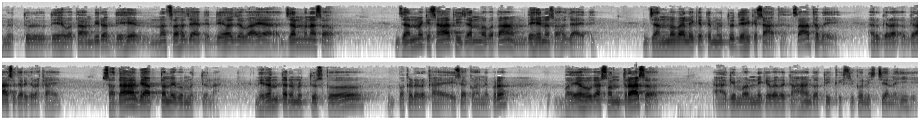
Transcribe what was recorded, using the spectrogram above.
मृत्यु देहवताम्बिर देह न सह जाते देह जब आया, जन्म न सह। जन्म के साथ ही जन्म बताम देह न सह जाए थे जन्म वाले के तो मृत्यु देह के साथ साथ भय। और ग्रास करके रखा है। सदा व्याप्तम एवं मृत्यु न। निरंतर मृत्यु उसको पकड़ रखा है। ऐसा कहने पर भय होगा, संतरास। आगे मरने के बाद कहाँ गति किसी को निश्चय नहीं है।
